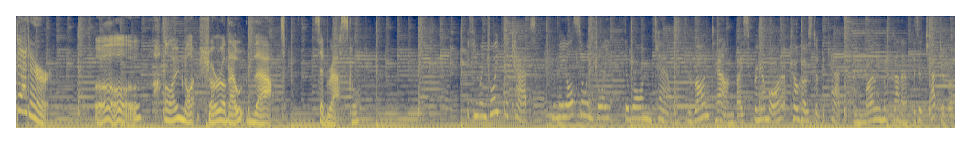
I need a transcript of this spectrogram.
better. Oh, I'm not sure about that, said Rascal. If If you enjoyed The Cats, you may also enjoy The Wrong Town. The Wrong Town by Springer Moore, co host of The Cats, and Marley McDonough, is a chapter book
